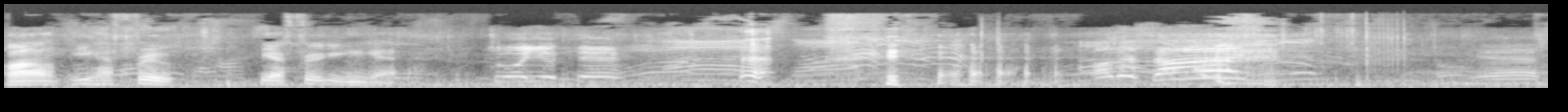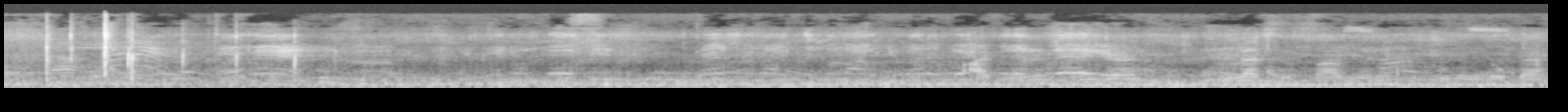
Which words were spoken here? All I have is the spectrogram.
Well, you have fruit. You have fruit you can get. Two of you there. Nice, nice. Other side. Yes. Five minutes, you guys? Less than five minutes. We're gonna go back.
